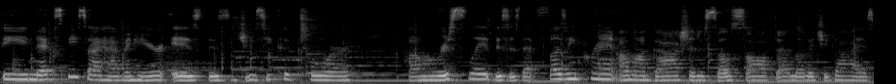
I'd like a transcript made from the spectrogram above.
The next piece I have in here is this Juicy Couture um, wristlet. This is that fuzzy print. Oh my gosh, it is so soft. I love it, you guys.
